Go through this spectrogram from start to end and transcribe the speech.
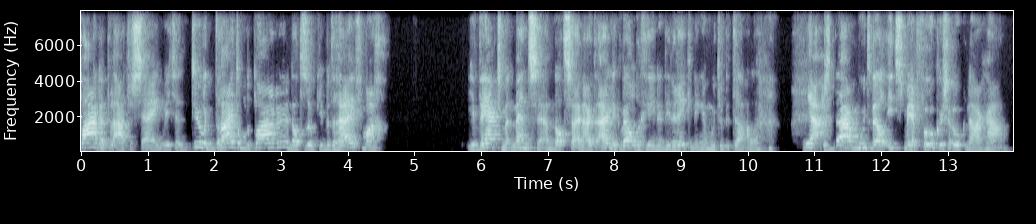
paardenplaatjes zijn. Weet je, natuurlijk draait om de paarden. En dat is ook je bedrijf. Maar je werkt met mensen. En dat zijn uiteindelijk wel degenen die de rekeningen moeten betalen. ja, Dus daar moet wel iets meer focus ook naar gaan.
